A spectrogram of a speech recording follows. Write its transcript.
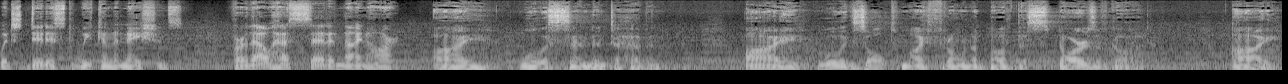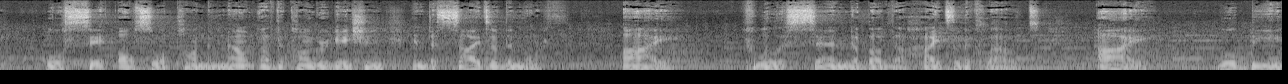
which didst weaken the nations? For thou hast said in thine heart, I will ascend into heaven. I will exalt my throne above the stars of God. I will sit also upon the mount of the congregation in the sides of the north. I will ascend above the heights of the clouds. I will be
